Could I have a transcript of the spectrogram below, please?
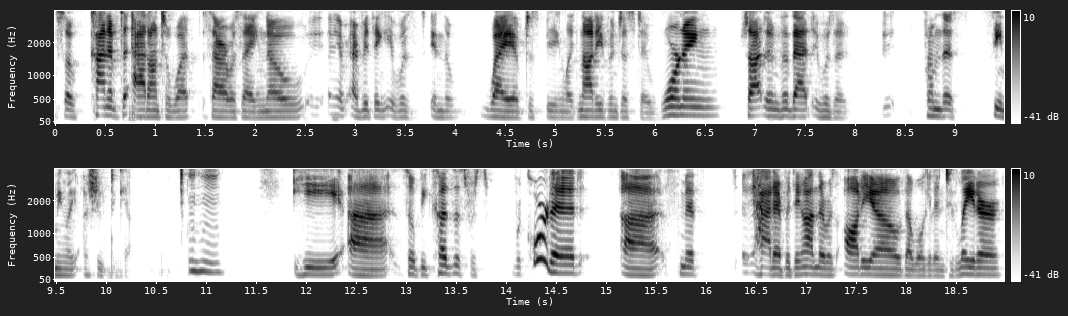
So, kind of to add on to what Sarah was saying, no, everything it was in the way of just being like not even just a warning shot, and that it was a from this seemingly a shoot to kill. He uh, so because this was recorded, uh, Smith had everything on. There was audio that we'll get into later,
